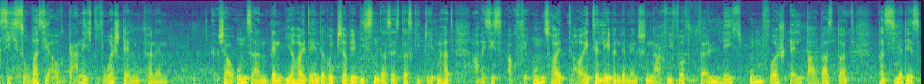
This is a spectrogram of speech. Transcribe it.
sich sowas ja auch gar nicht vorstellen können. Schau uns an, wenn wir heute in der Rückschau, wir wissen, dass es das gegeben hat, aber es ist auch für uns heut, heute lebende Menschen nach wie vor völlig unvorstellbar, was dort passiert ist.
